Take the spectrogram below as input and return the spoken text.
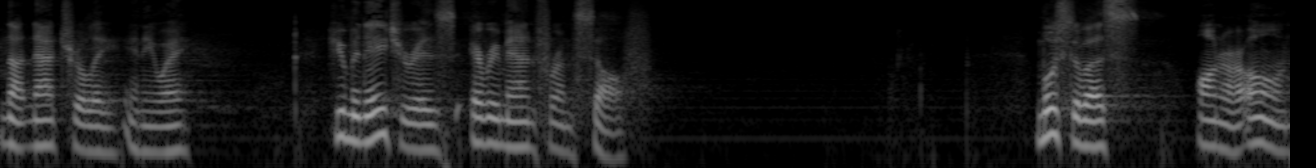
Not naturally, anyway. Human nature is every man for himself. Most of us on our own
